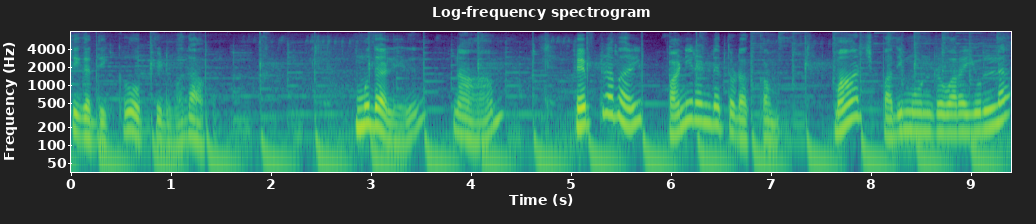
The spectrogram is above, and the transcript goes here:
திகதிக்கு ஒப்பிடுவதாகும். முதலில் நாம் பிப்ரவரி பனிரெண்டு தொடக்கம் மார்ச் பதிமூன்று வரையுள்ள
